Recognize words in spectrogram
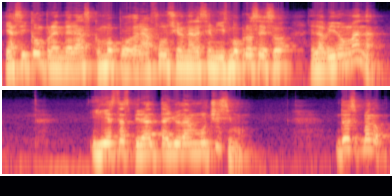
y así comprenderás cómo podrá funcionar ese mismo proceso en la vida humana. Y esta espiral te ayuda muchísimo. Entonces, bueno,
